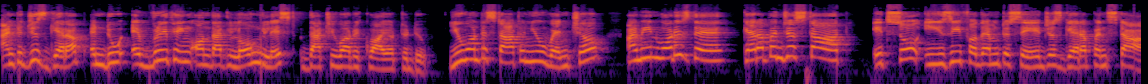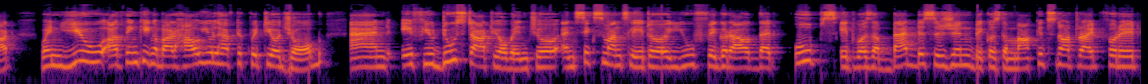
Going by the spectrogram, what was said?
and to just get up and do everything on that long list that you are required to do. You want to start a new venture? I mean, what is there? Get up and just start. It's so easy for them to say, just get up and start when you are thinking about how you'll have to quit your job. And if you do start your venture and six months later you figure out that, oops, it was a bad decision because the market's not right for it,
